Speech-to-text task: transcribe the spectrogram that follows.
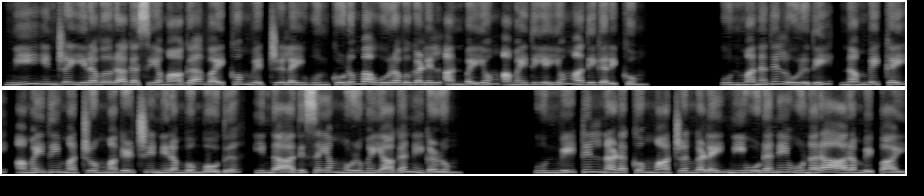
நீ இன்று இரவு ரகசியமாக வைக்கும் வெற்றிலை உன் குடும்ப உறவுகளில் அன்பையும் அமைதியையும் அதிகரிக்கும். உன் மனதில் உறுதி நம்பிக்கை அமைதி மற்றும் மகிழ்ச்சி நிரம்பும்போது இந்த அதிசயம் முழுமையாக நிகழும். உன் வீட்டில் நடக்கும் மாற்றங்களை நீ உடனே உணர ஆரம்பிப்பாய்.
